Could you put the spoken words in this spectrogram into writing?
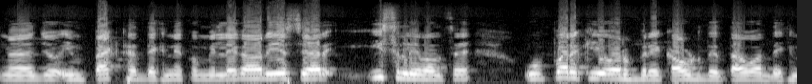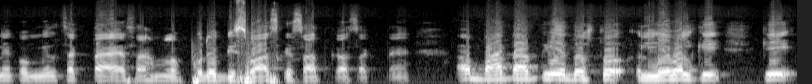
जो इम्पैक्ट है देखने को मिलेगा और ये शेयर इस लेवल से ऊपर की ओर ब्रेकआउट देता हुआ देखने को मिल सकता है, ऐसा हम लोग पूरे विश्वास के साथ कह सकते हैं। अब बात आती है दोस्तों लेवल की, कि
